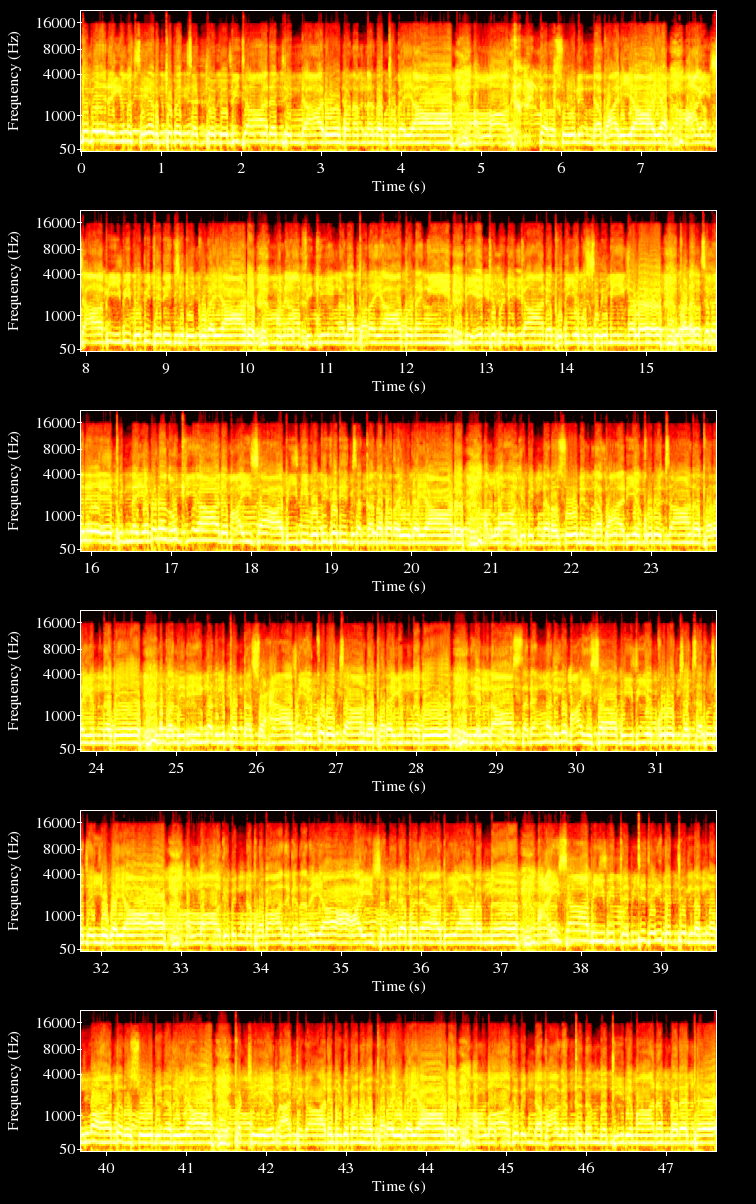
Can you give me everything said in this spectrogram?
രണ്ടുപേരെയും ചേർത്ത് വെച്ചിട്ട് വ്യഭിചാരത്തിന്റെ ആരോപണം നടത്തുകയാ. അള്ളാഹുവിന്റെ റസൂലിന്റെ ഭാര്യയായ ആയിഷ ബീബി വ്യഭിചരിച്ചിരിക്കുകയാണ്. മുനാഫിക്കീങ്ങൾ പറയാ തുടങ്ങി. ഏറ്റുപിടിക്കാൻ പുതിയ മുസ്ലിമീങ്ങൾ. പടച്ചവനെ പിന്നെ എവിടെ നോക്കിയാലും ആയിഷ ബീബി വ്യഭിചരിച്ച കഥ പറയുകയാണ്. അള്ളാഹുബിന്റെ റസൂലിന്റെ ഭാര്യയെ കുറിച്ചാണ് പറയുന്നത്. ബദിരീങ്ങളിൽപ്പെട്ട സ്വഹാബിയെ കുറിച്ചാണ് പറയുന്നത്. എല്ലാ സ്ഥലങ്ങളിലും ആയിഷ ബീബിയെ കുറിച്ച് ചർച്ച ചെയ്യുകയാ. അള്ളാഹുബിന്റെ പ്രവാചകൻ അറിയാ ആയിഷ നിരപരാധിയാണെന്ന് ആയിഷ ബീബി തെറ്റ് ചെയ്തിട്ടില്ലെന്ന് അള്ളാന്റെ റസൂലിനറിയാ. പക്ഷേ നാട്ടുകാര് മുഴുവനോ പറയുകയാണ് അള്ളാഹുവിന്റെ ഭാഗത്ത് നിന്ന് തീരുമാനം വരട്ടെ.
